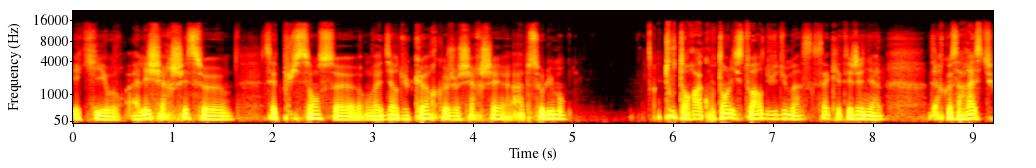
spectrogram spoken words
et qui est allé chercher ce, cette puissance, on va dire du cœur que je cherchais absolument tout en racontant l'histoire du, du, masque, ça qui était génial. Dire que ça reste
